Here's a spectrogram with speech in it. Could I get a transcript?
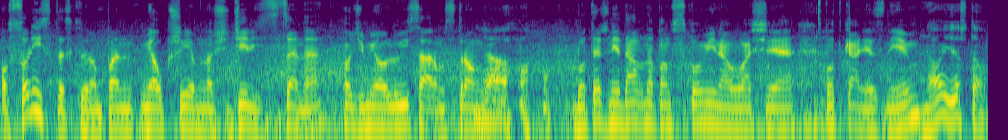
o solistę, z którą pan miał przyjemność dzielić scenę. Chodzi mi o Louisa Armstronga, No. bo też niedawno pan wspominał właśnie spotkanie z nim. No jest to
